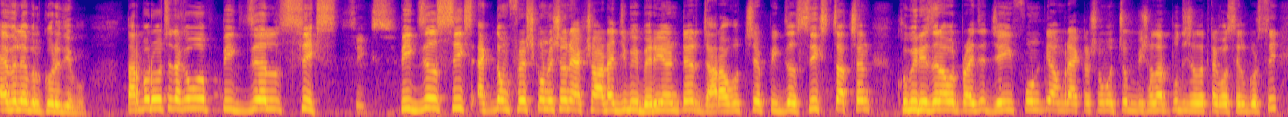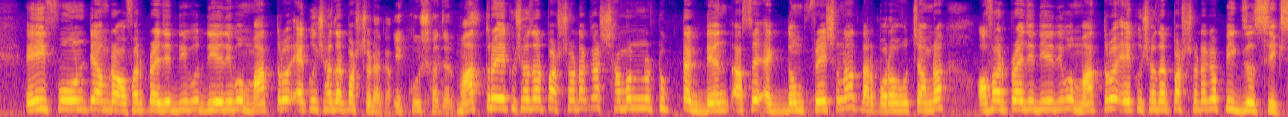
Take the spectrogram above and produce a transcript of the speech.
অ্যাভেলেবেল করে দিব। তারপর হচ্ছে দেখাবো পিকজেল সিক্স পিক্সেল সিক্স একদম ফ্রেশ কন্ডিশনে একশো আঠাশ জিবি ভেরিয়েন্টের যারা হচ্ছে পিক্সেল সিক্স চাচ্ছেন খুবই রিজনেবল প্রাইসে যেই ফোনটি আমরা একটা সময় চব্বিশ হাজার পঁচিশ হাজার টাকা সেল করছি এই ফোনটি আমরা অফার প্রাইজে দিব দিয়ে দিব মাত্র একুশ হাজার পাঁচশো টাকা। একুশ হাজার মাত্র একুশ হাজার পাঁচশো টাকা সামান্য টুকটাক ডেন্থ আছে একদম ফ্রেশ না। তারপরেও হচ্ছে আমরা অফার প্রাইজে দিয়ে দিব মাত্র একুশ হাজার পাঁচশো টাকা পিক্সেল সিক্স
